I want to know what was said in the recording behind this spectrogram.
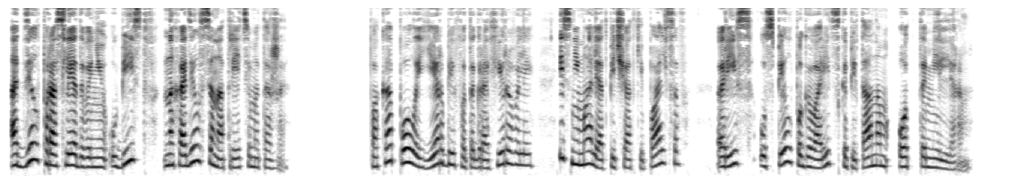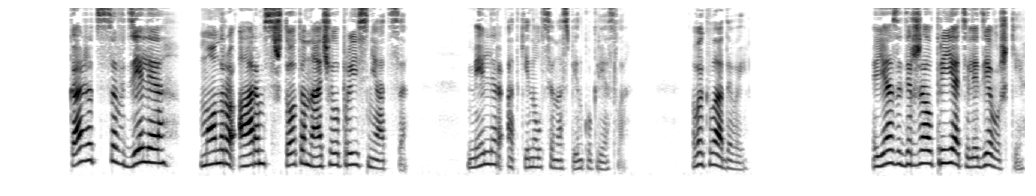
Отдел по расследованию убийств находился на третьем этаже. Пока Пола Ерби фотографировали и снимали отпечатки пальцев, Рис успел поговорить с капитаном Отто Миллером. «Кажется, в деле Монро Армс что-то начало проясняться», Миллер откинулся на спинку кресла. «Выкладывай». «Я задержал приятеля девушки.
